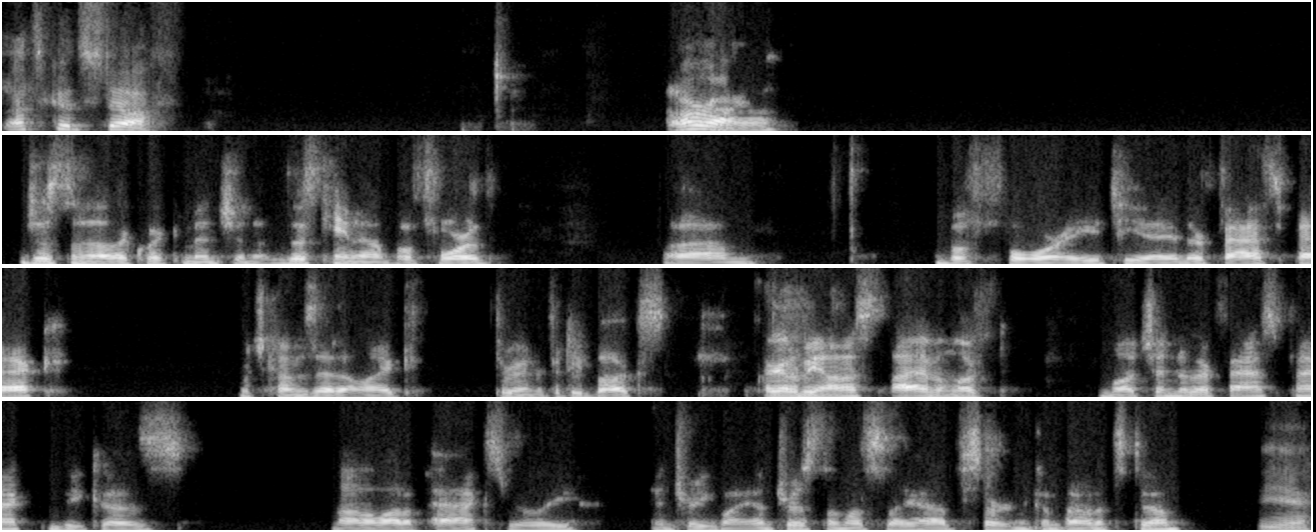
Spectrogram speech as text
that's good stuff. All right. Uh, just another quick mention. This came out before, um, before ATA. Their fast pack, which comes in at like 350 bucks. I gotta be honest, I haven't looked much into their fast pack because not a lot of packs really intrigue my interest unless they have certain components to them. Yeah.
